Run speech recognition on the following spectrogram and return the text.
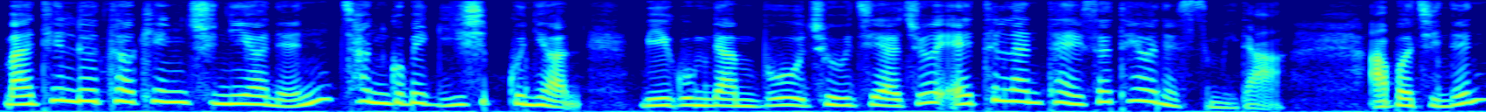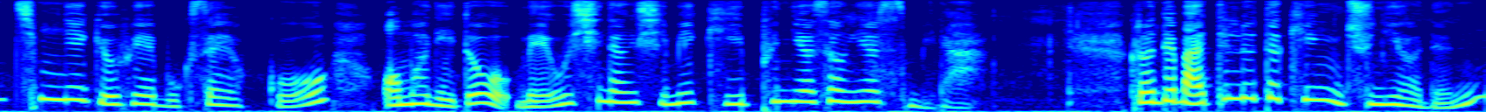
마틴 루터 킹 주니어는 1929년 미국 남부 조지아주 애틀란타에서 태어났습니다. 아버지는 침례교회 목사였고 어머니도 매우 신앙심이 깊은 여성이었습니다. 그런데 마틴 루터 킹 주니어는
